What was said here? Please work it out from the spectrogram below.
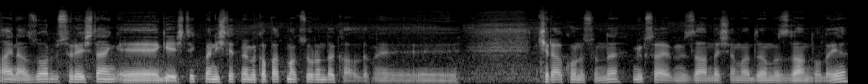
Aynen zor bir süreçten e, geçtik. Ben işletmemi kapatmak zorunda kaldım. E, kira konusunda mülk sahibimizle anlaşamadığımızdan dolayı.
